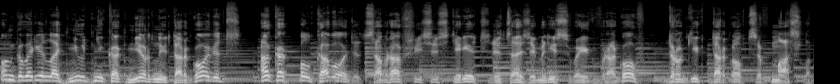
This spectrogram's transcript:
Он говорил отнюдь не как мирный торговец, а как полководец, собравшийся стереть с лица земли своих врагов, других торговцев маслом.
